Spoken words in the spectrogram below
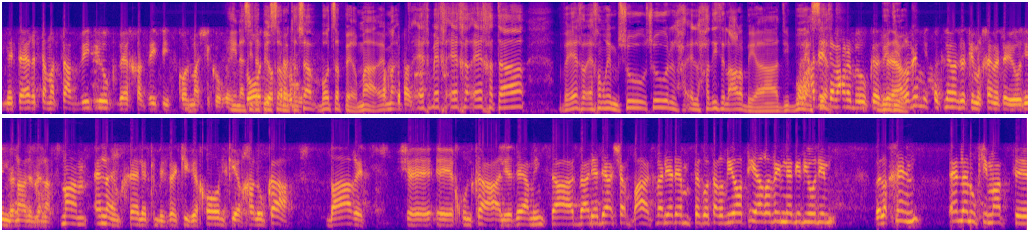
מתאר את המצב בדיוק ואיך חזיתי את כל מה שקורה. הנה, עשית פרסומת. עכשיו, בוא תספר, מה, מה- איך- איך- איך- איך אתה, ואיך איך אומרים, שו שו אל-חדית' אל-ערבי, הדיבור, החדית' אל-ערבי הוא כזה, בדיוק. הערבים מסתכלים על זה כמלחמת היהודים בינם לבין עצמם, אין להם חלק בזה כביכול, כי החלוקה בארץ שחולקה על ידי הממסד ועל ידי השב"כ ועל ידי המפלגות הערביות היא ערבים נגד יהודים ולכן אין לנו כמעט אה,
